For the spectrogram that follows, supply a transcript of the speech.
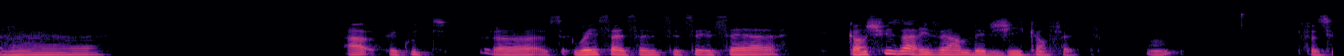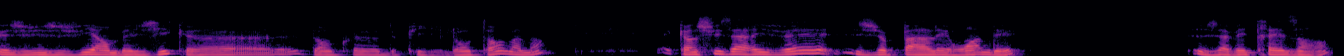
Euh, ah, écoute, euh, oui, c'est quand je suis arrivé en Belgique, en fait. Hein, parce que je, vis en Belgique euh, donc depuis longtemps maintenant. Quand je suis arrivé, je parlais rwandais. J'avais 13 ans.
